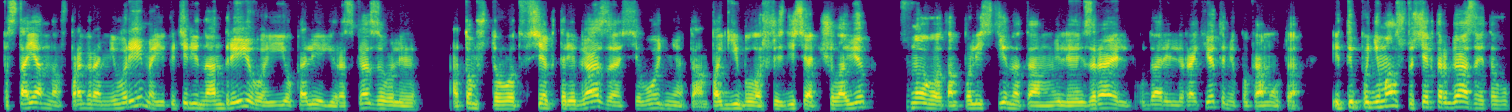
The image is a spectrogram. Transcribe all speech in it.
постоянно в программе «Время» Екатерина Андреева и ее коллеги рассказывали о том, что вот в секторе Газа сегодня там погибло 60 человек, снова там Палестина там, или Израиль ударили ракетами по кому-то, и ты понимал, что сектор газа это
